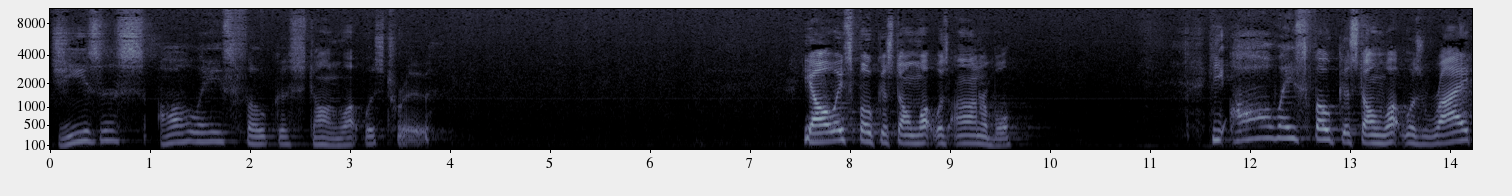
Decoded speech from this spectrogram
Jesus always focused on what was true. He always focused on what was honorable. He always focused on what was right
